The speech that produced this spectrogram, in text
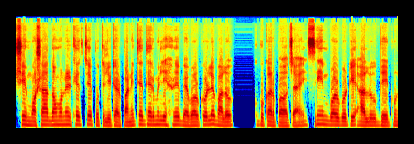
সেই মশা দমনের ক্ষেত্রে প্রতি লিটার পানিতে দেড় মিলি হারে ব্যবহার করলে ভালো উপকার পাওয়া যায়। সিম, বরবটি, আলু, বেগুন,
